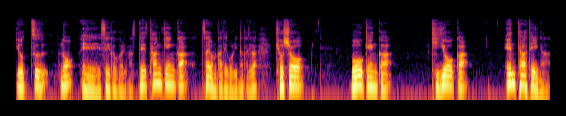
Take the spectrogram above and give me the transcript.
4つの、えー性格があります。で探検家最後のカテゴリーの中では巨匠冒険家起業家エンターテイナー。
